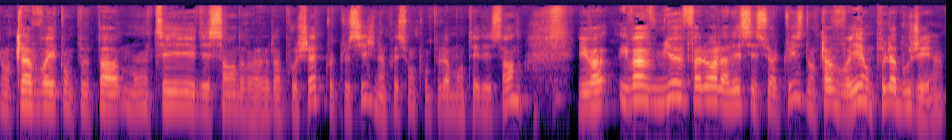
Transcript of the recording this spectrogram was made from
Donc là, vous voyez qu'on peut pas monter et descendre euh, la pochette, quoique si, j'ai l'impression qu'on peut la monter et descendre. Il va, il mieux falloir la laisser sur la cuisse. Donc là, vous voyez, on peut la bouger. Hein.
